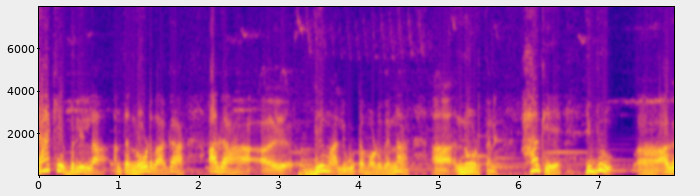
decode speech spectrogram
ಯಾಕೆ ಬರಲಿಲ್ಲ ಅಂತ ನೋಡಿದಾಗ, ಆಗ ಭೀಮ ಅಲ್ಲಿ ಊಟ ಮಾಡೋದನ್ನು ನೋಡ್ತಾನೆ. ಹಾಗೆ ಇಬ್ಬರು ಆಗ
